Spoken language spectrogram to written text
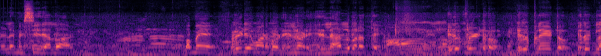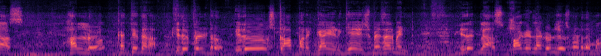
ಒಳ್ಳೆ ಮಿಕ್ಸ್ ಇದೆ ಅಲ್ವಾ ಒಮ್ಮೆ ವಿಡಿಯೋ ಮಾಡ್ಕೊಳ್ಳಿ ಇಲ್ಲಿ ನೋಡಿ ಇಲ್ಲಿ ಹಲ್ಲು ಬರುತ್ತೆ ಇದು ಫಿಲ್ಟ್ರು ಇದು ಪ್ಲೇಟು ಇದು ಗ್ಲಾಸ್ ಹಲ್ಲು ಕತ್ತಿ ಥರ ಇದು ಫಿಲ್ಟ್ರು ಇದು ಸ್ಟಾಪರ್ ಗೈಡ್ ಗೇಜ್ ಮೆಜರ್ಮೆಂಟ್ ಇದು ಗ್ಲಾಸ್ ಪಾಕೆಟ್ ಹಾಕೊಂಡು ಯೂಸ್ ಮಾಡೋದಮ್ಮ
